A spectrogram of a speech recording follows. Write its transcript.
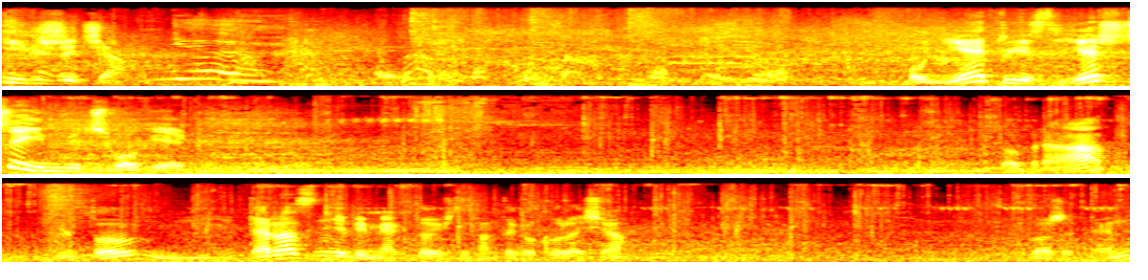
ich życia. O nie, tu jest jeszcze inny człowiek. Dobra, no to teraz nie wiem jak dojść do tamtego kolesia. Chyba, że ten?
